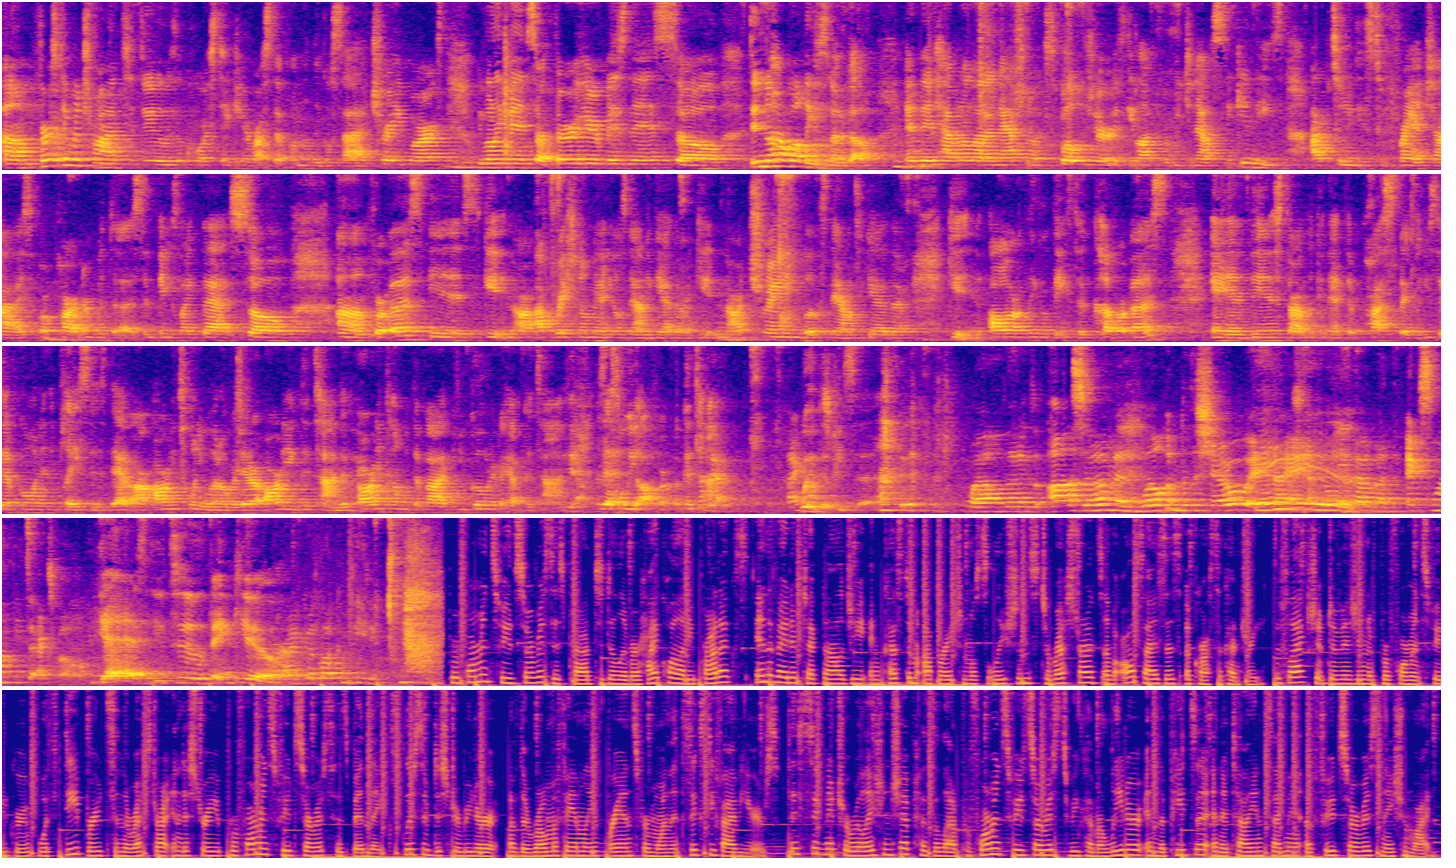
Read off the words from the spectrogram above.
Um, first thing we're trying to do is, of course, take care of ourselves on the legal side. Trademarks. Mm-hmm. We've only been in our third year of business, so didn't know how well these was going to go. Mm-hmm. And then having a lot of national exposure is getting a lot of people reaching out, seeking these opportunities to franchise or mm-hmm. partner with us and things like that. So um, for us is getting our operational manuals down together, getting our training books down together, getting all our legal things to cover us, and then start looking at the prospects, like you said, of going into places that are already 21 over, that are already a good time, that already come with the vibe, and you go there to have a good time. Yeah. Because that's what we offer, a good time. Yeah. With good pizza. well, that is awesome, and welcome to the show. And Thank I you. hope you have an excellent Pizza Expo. Yes, you too. Thank you. All right, good luck competing. Performance Food Service is proud to deliver high quality products, innovative technology, and custom operational solutions to restaurants of all sizes across the country. The flagship division of Performance Food Group, with deep roots in the restaurant industry, Performance Food Service has been the exclusive distributor of the Roma family of brands for more than 65 years. This signature relationship has allowed Performance Food Service to become a leader in the pizza and Italian segment of food service nationwide.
